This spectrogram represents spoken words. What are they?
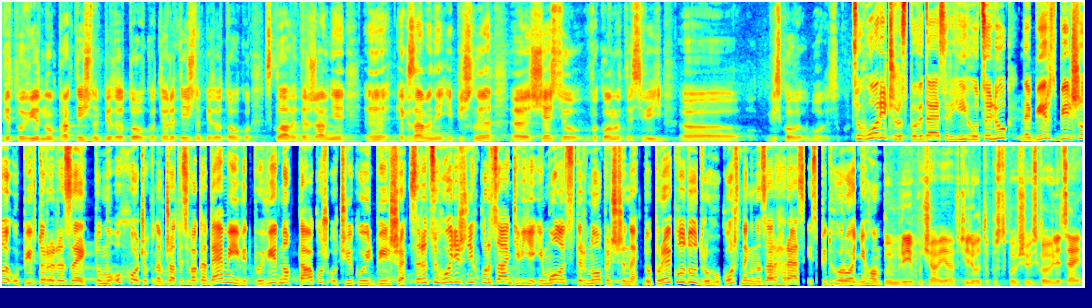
відповідну практичну підготовку, теоретичну підготовку, склали державні екзамени і пішли е, з честю виконувати свій е, військовий обов'язок. Цьогоріч, розповідає Сергій Гуцелюк, набір збільшили у півтори рази. Тому охочих навчатись в академії, відповідно, також очікують більше. Серед сьогоднішніх курсантів є і молодь з Тернопільщини. До прикладу, другокурсник Назар Грес із Підгороднього. Свою мрію почав я втілювати, поступивши в військовий ліцей,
